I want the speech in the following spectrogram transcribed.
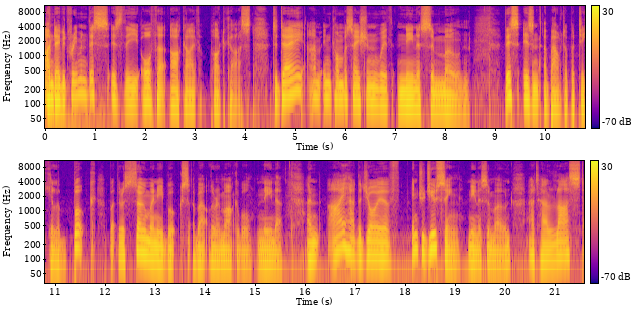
I'm David Freeman. This is the Author Archive podcast. Today I'm in conversation with Nina Simone. This isn't about a particular book, but there are so many books about the remarkable Nina. And I had the joy of introducing Nina Simone at her last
